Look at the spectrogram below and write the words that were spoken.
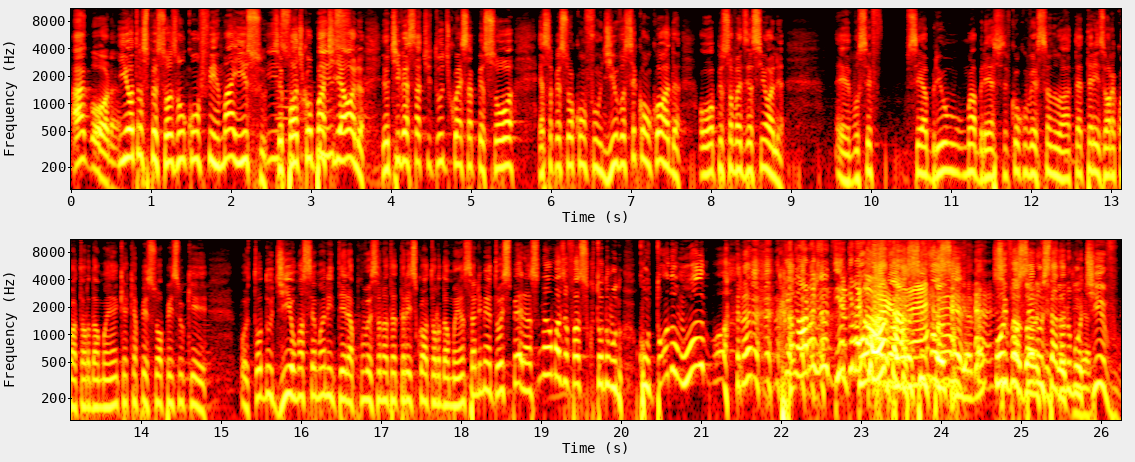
Agora, E outras pessoas vão confirmar isso. Você Isso, pode compartilhar, olha, eu tive essa atitude com essa pessoa, essa pessoa confundiu, você concorda? Ou a pessoa vai dizer assim, olha, é, você, você abriu uma brecha, você ficou conversando até 3 horas, 4 horas da manhã, quer que a pessoa pense o quê? Pô, todo dia, uma semana inteira, conversando até 3, 4 horas da manhã, você alimentou esperança. Não, mas eu faço isso com todo mundo. Com todo mundo, pô, né? Tem horas do dia que não conta, né? se você, né? se você não está dando dia? motivo,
